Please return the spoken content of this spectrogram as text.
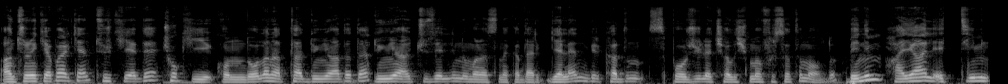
Antrenörlük yaparken Türkiye'de çok iyi konumda olan hatta dünyada da dünya 350 numarasına kadar gelen bir kadın sporcuyla çalışma fırsatım oldu. Benim hayal ettiğimin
